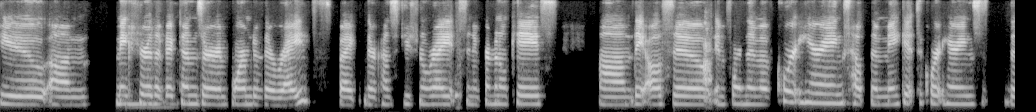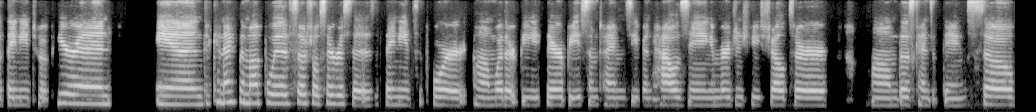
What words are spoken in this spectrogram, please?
to um, make sure that victims are informed of their rights, by their constitutional rights in a criminal case. Um, they also inform them of court hearings, help them make it to court hearings that they need to appear in, and connect them up with social services if they need support, um, whether it be therapy, sometimes even housing, emergency shelter, um, those kinds of things. So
